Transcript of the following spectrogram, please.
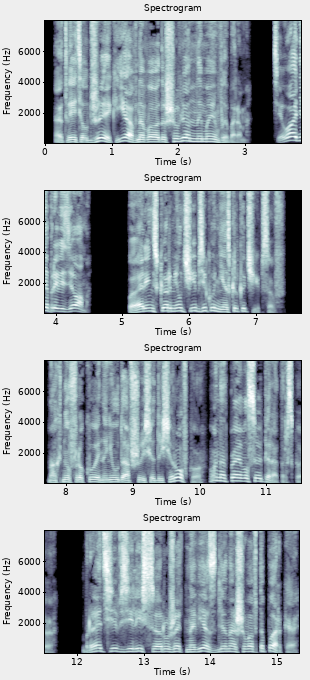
— ответил Джейк, явно воодушевленный моим выбором. «Сегодня привезем». Парень скормил Чипзику несколько чипсов. Махнув рукой на неудавшуюся дрессировку, он отправился в операторскую. Братья взялись сооружать навес для нашего автопарка,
